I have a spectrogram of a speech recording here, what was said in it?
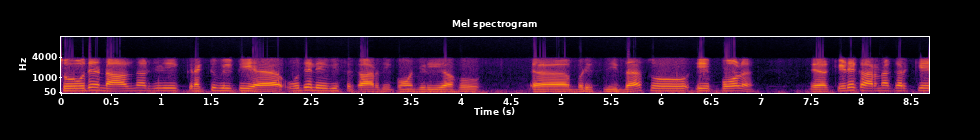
ਸੋ ਉਹਦੇ ਨਾਲ ਨਾਲ ਜਿਹੜੀ ਕਨੈਕਟੀਵਿਟੀ ਹੈ ਉਹਦੇ ਲਈ ਵੀ ਸਰਕਾਰ ਦੀ ਪਹੁੰਚ ਜਿਹੜੀ ਆ ਉਹ ਬੜੀ ਸੰਜੀਦਾ ਹੈ। ਸੋ ਇਹ ਪੁਲ ਕਿਹੜੇ ਕਾਰਨਾਂ ਕਰਕੇ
